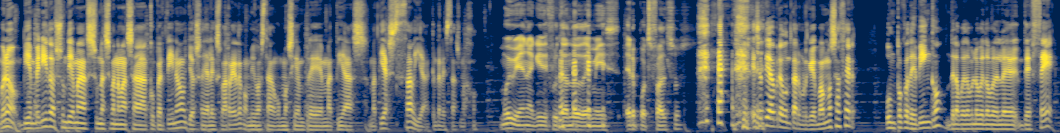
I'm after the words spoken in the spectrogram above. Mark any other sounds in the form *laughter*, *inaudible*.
Bueno, bienvenidos un día más, una semana más a Cupertino. Yo soy Alex Barredo, conmigo está como siempre Matías, Matías Zavia. ¿Qué tal estás, Majo? Muy bien, aquí disfrutando de mis *laughs* AirPods falsos. *laughs* Eso te iba a preguntar, porque vamos a hacer un poco de bingo de la WWDC.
